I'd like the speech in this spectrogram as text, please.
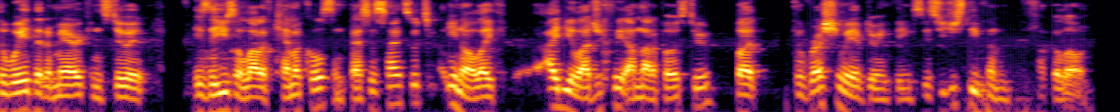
the way that americans do it is they use a lot of chemicals and pesticides which you know like ideologically i'm not opposed to. But the russian way of doing things is you just leave them the fuck alone.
